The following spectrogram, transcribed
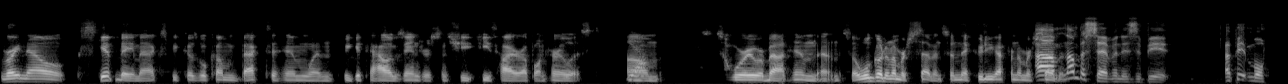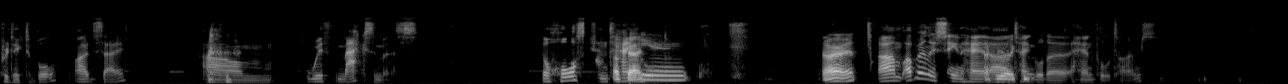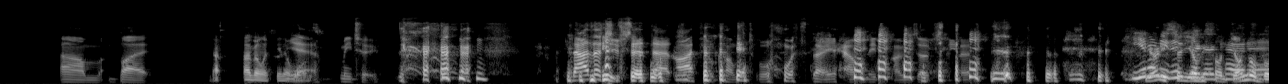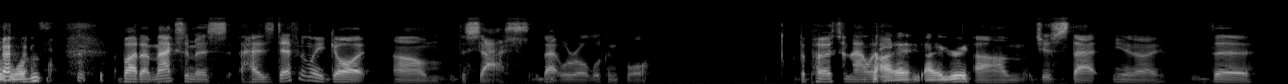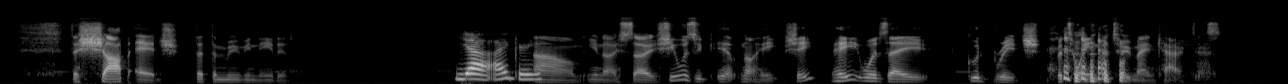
right now skip Baymax because we'll come back to him when we get to Alexandra since she he's higher up on her list. Yeah. Um, so worry about him then. So we'll go to number seven. So Nick, who do you got for number seven? Um, number seven is a bit a bit more predictable, I'd say. Um, with Maximus, the horse from Okay. Tangled. Cute. All right. Um, I've only seen Han- uh, like- Tangled a handful of times. Um, but I've only seen it yeah, once. me too. now that you've said that, I feel comfortable with saying how many times I've seen it. You don't already said you only saw sugarcoat Jungle. Book once. But uh, Maximus has definitely got um, the sass that we're all looking for. The personality, I I agree. um, just that you know, the the sharp edge that the movie needed. Yeah, I agree. Um, you know, so she was a- not he, she, he was a good bridge between the two main characters.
